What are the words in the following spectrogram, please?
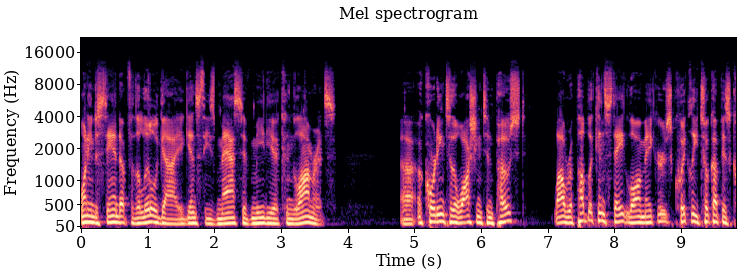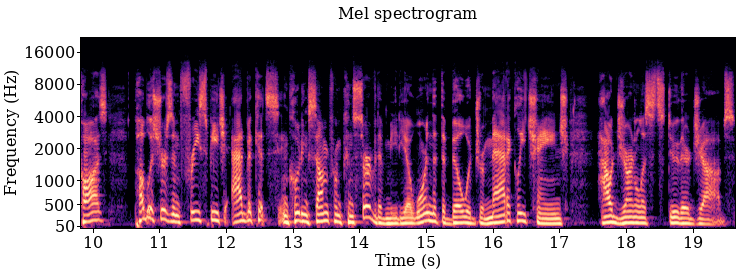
wanting to stand up for the little guy against these massive media conglomerates. Uh, according to the Washington Post, while Republican state lawmakers quickly took up his cause, publishers and free speech advocates, including some from conservative media, warned that the bill would dramatically change how journalists do their jobs.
